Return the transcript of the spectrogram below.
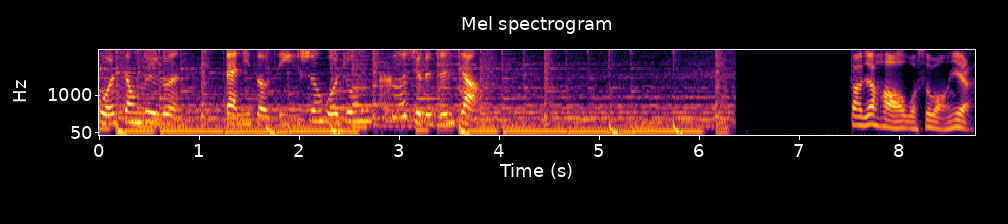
活相对论》，带你走进生活中科学的真相。大家好，我是王爷，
